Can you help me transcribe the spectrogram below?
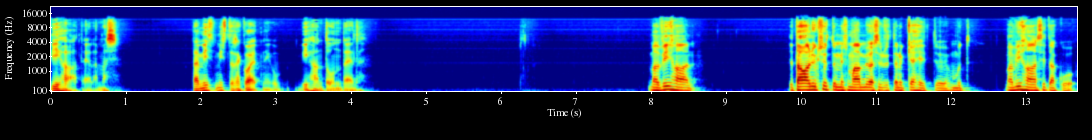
vihaat elämässä? Tai mis, mistä sä koet niinku vihan tunteita? Mä vihaan ja tää on yksi juttu, missä mä oon myös yrittänyt kehittyä, mutta mä vihaan sitä, kun...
